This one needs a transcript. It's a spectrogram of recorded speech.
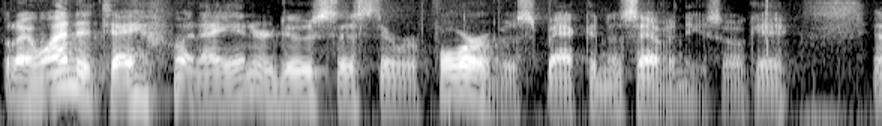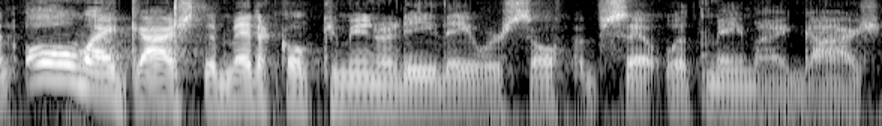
But I want to tell you, when I introduced this, there were four of us back in the '70s. Okay, and oh my gosh, the medical community they were so upset with me. My gosh,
